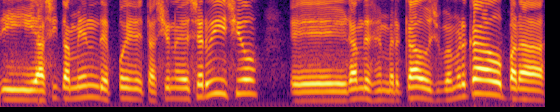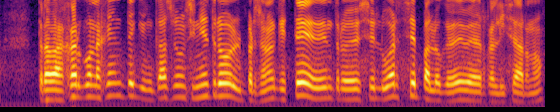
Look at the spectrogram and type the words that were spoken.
y así también después estaciones de servicio, eh, grandes de mercado y supermercado para trabajar con la gente que en caso de un siniestro el personal que esté dentro de ese lugar sepa lo que debe realizar, ¿no?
